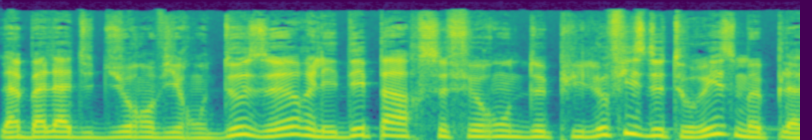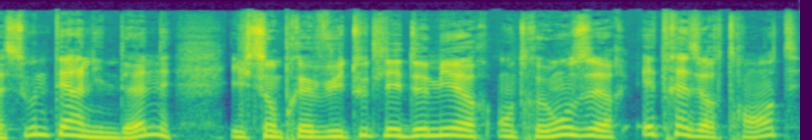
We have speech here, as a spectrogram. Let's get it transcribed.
La balade dure environ deux heures et les départs se feront depuis l'office de tourisme place Unterlinden. Ils sont prévus toutes les demi-heures entre 11h et 13h30.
